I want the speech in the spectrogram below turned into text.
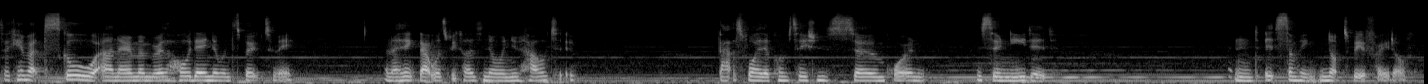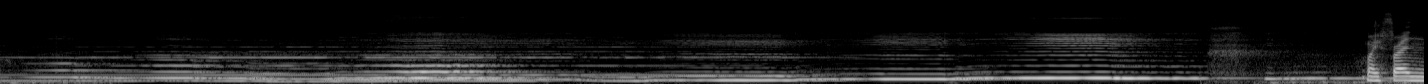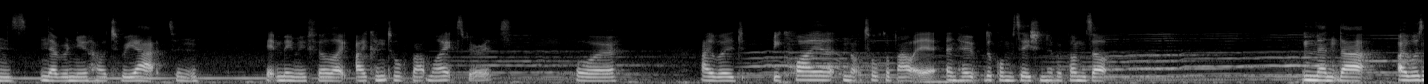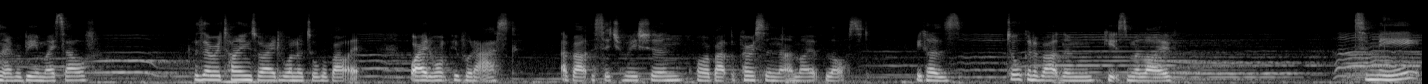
So I came back to school and I remember the whole day no one spoke to me. And I think that was because no one knew how to. That's why the conversation is so important and so needed. And it's something not to be afraid of. My friends never knew how to react and it made me feel like I couldn't talk about my experience or I would be quiet, not talk about it and hope the conversation never comes up. It meant that I wasn't ever being myself because there were times where I'd want to talk about it or I'd want people to ask about the situation or about the person that I might have lost because talking about them keeps them alive. To me,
